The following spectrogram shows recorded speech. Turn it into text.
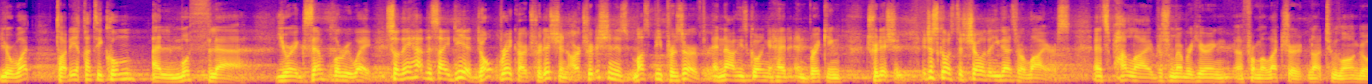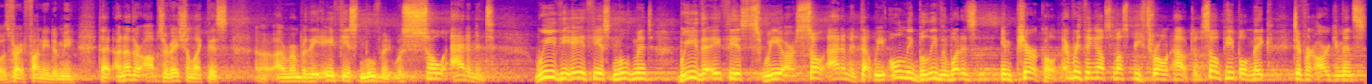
Your what? طَرِيقَتِكُمْ الْمُثْلَى Your exemplary way. So they have this idea, don't break our tradition. Our tradition is, must be preserved. And now he's going ahead and breaking tradition. It just goes to show that you guys are liars. And subhanAllah, I just remember hearing uh, from a lecture not too long ago, it was very funny to me, that another observation like this, uh, I remember the atheist movement was so adamant We, the atheist movement, we, the atheists, we are so adamant that we only believe in what is empirical. Everything else must be thrown out. And so people make different arguments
